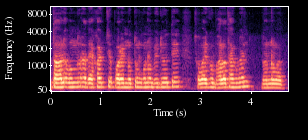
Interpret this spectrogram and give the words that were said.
তাহলে বন্ধুরা দেখা হচ্ছে পরের নতুন কোনো ভিডিওতে। সবাই খুব ভালো থাকবেন, ধন্যবাদ।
